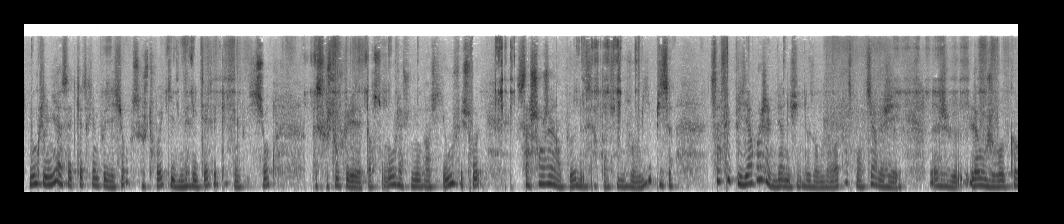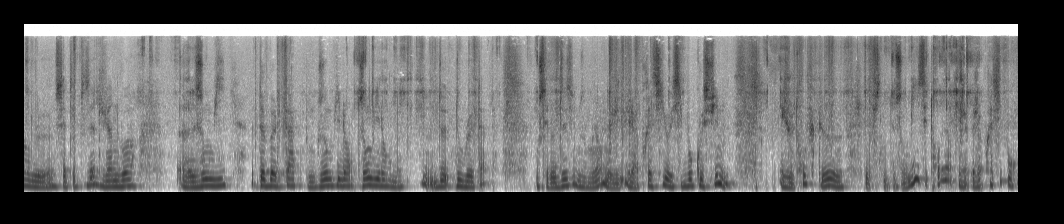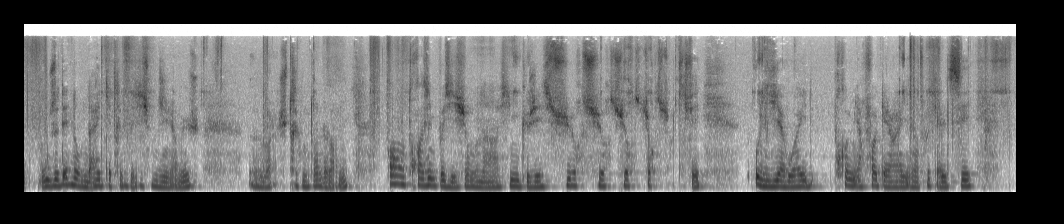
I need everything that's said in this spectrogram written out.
Donc je l'ai mis à cette quatrième position parce que je trouvais qu'il méritait cette quatrième position, parce que je trouve que les acteurs sont ouf, la filmographie est ouf, et je trouvais que ça changeait un peu de certains films de zombies, puis ça, ça fait plaisir, moi j'aime bien les films de zombies, on va pas se mentir, là, là, où je recorde cet épisode, je viens de voir euh, Zombie Double Tap, donc Zombieland, Zombieland de Double Tap. c'est le deuxième Zombieland, j'apprécie aussi beaucoup ce film. Et je trouve que les films de zombies, c'est trop bien. J'apprécie beaucoup. Donc The Dead Don't Die, quatrième position de. Euh, voilà, je suis très content de l'avoir mis. En troisième position, on a un film que j'ai sur, sur, sur, sur, sur kiffé. Olivia Wilde, première fois qu'elle réalise un truc, elle s'est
